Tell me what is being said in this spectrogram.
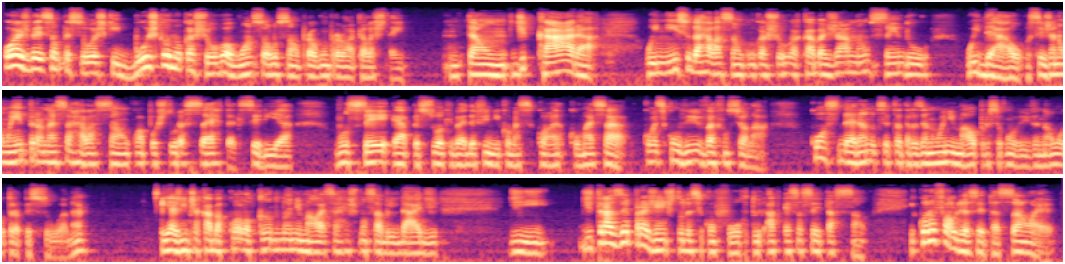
ou às vezes são pessoas que buscam no cachorro alguma solução para algum problema que elas têm. Então, de cara, o início da relação com o cachorro acaba já não sendo o ideal. Você já não entra nessa relação com a postura certa, que seria você é a pessoa que vai definir como, essa, como, essa, como esse convívio vai funcionar. Considerando que você está trazendo um animal para o seu convívio, não outra pessoa, né? E a gente acaba colocando no animal essa responsabilidade de, de trazer para gente todo esse conforto, essa aceitação. E quando eu falo de aceitação, é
